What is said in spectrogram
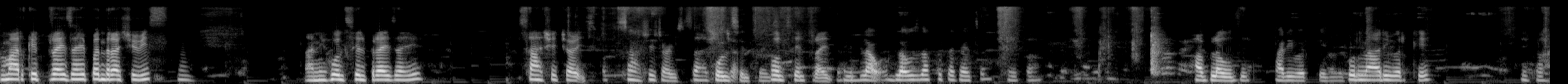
मार्केट प्राइस आहे पंधराशे वीस. आणि होलसेल प्राइस आहे सहाशे चाळीस सहाशे चाळीस सहाशे होलसेल प्राइस होलसेल प्राइस आहे आणि ब्लाऊ ब्लाऊज दाखवता काय याचं? हे पहा. हा ब्लाऊज आहे. आरी वर्क केलेलं पूर्ण आरी वर्क आहे. हे पहा.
